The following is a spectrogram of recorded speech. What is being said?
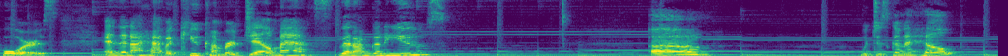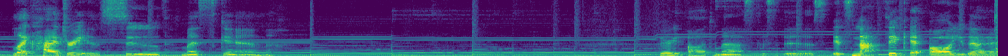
pores. And then I have a cucumber gel mask that I'm gonna use. Um, which is gonna help like hydrate and soothe my skin. Very odd mask this is. It's not thick at all, you guys.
